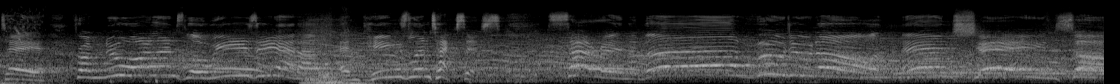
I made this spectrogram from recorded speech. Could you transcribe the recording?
Dante from New Orleans, Louisiana, and Kingsland, Texas. Siren the Voodoo Doll and Chainsaw.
